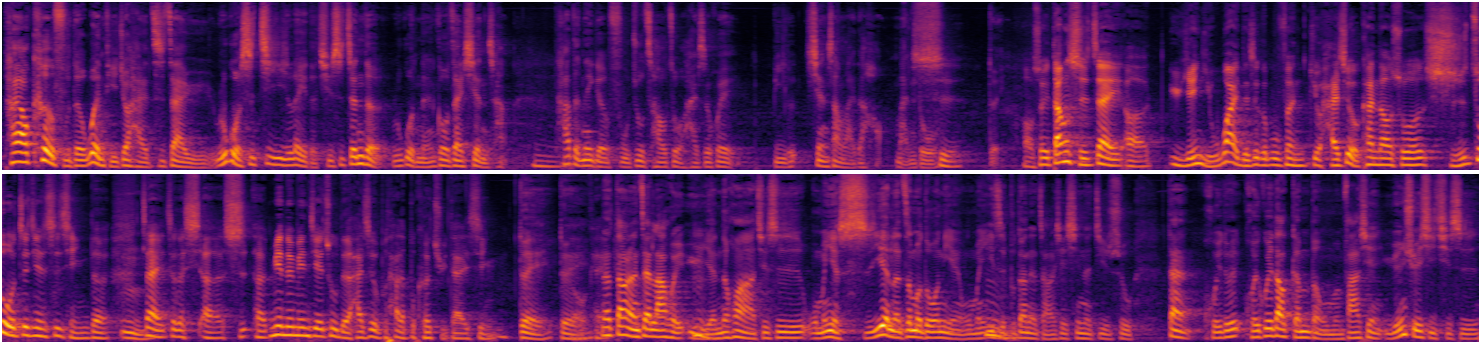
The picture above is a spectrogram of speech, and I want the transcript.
他要克服的问题就还是在于，如果是记忆类的，其实真的如果能够在现场，嗯他的那个辅助操作还是会比线上来的好蛮多。是，对，哦，所以当时在呃语言以外的这个部分，就还是有看到说实做这件事情的，嗯。在这个呃实呃面对面接触的，还是有它的不可取代性。对对。OK 那当然再拉回语言的话，其实我们也实验了这么多年，我们一直不断的找一些新的技术，但回归回归到根本，我们发现语言学习其实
